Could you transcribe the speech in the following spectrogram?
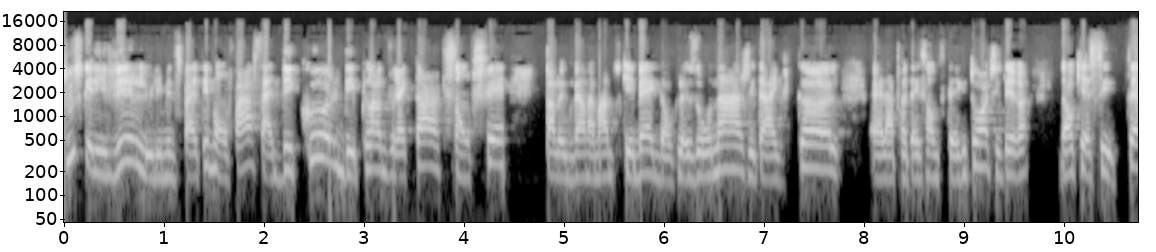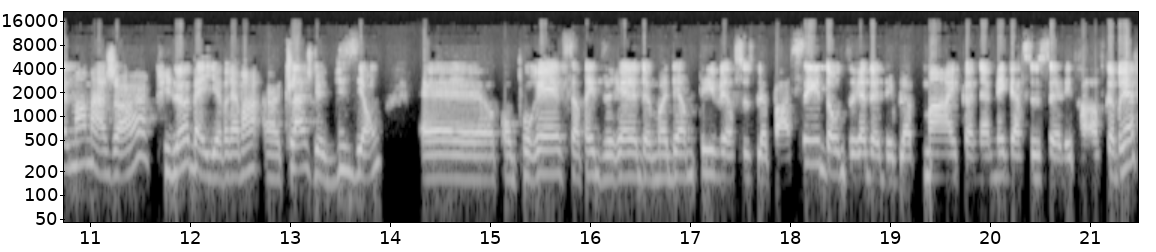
tout ce que les villes ou les municipalités vont faire, ça découle des plans directeurs qui sont faits par le gouvernement du Québec, donc le zonage, les terres agricoles, euh, la protection du territoire, etc. Donc, c'est tellement majeur. Puis là, ben, il y a vraiment un clash de vision. Euh, qu'on pourrait, certains diraient de modernité versus le passé, d'autres diraient de développement économique versus les transports. Bref,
